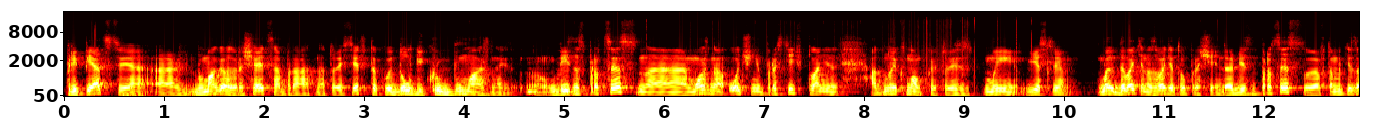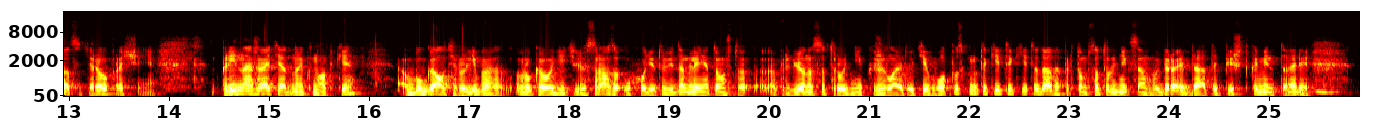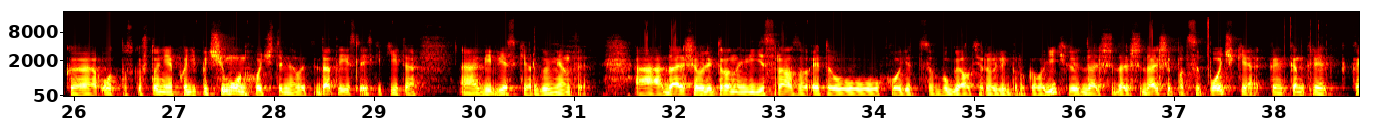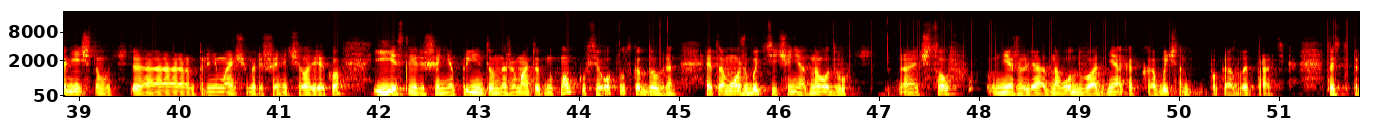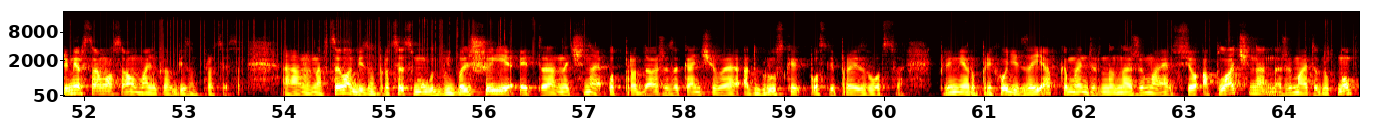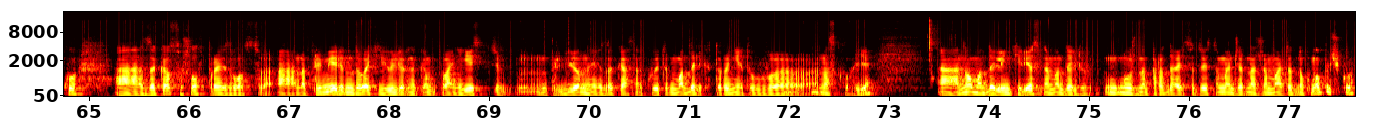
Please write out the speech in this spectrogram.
препятствие, а бумага возвращается обратно. То есть это такой долгий круг бумажный. Бизнес-процесс можно очень упростить в плане одной кнопкой. То есть мы, если мы, давайте назвать это упрощение. Да, бизнес-процесс, автоматизация-упрощение. При нажатии одной кнопки бухгалтеру либо руководителю сразу уходит уведомление о том, что определенный сотрудник желает уйти в отпуск на такие-такие-то даты, при том сотрудник сам выбирает даты, пишет комментарии mm-hmm. к отпуску, что необходимо, почему он хочет именно в эти даты, если есть какие-то веские аргументы. А дальше в электронном виде сразу это уходит в бухгалтеру либо руководителю, дальше, дальше, дальше по цепочке конкрет, к конечному э, принимающему решение человеку. И если решение принято, он нажимает эту кнопку, все, отпуск одобрен. Это может быть в течение одного-двух э, часов, нежели одного-два дня, как обычно показывает практика. То есть пример самого-самого маленького бизнес-процесса. В целом бизнес-процессы могут быть большие, это начиная от продажи, заканчивая отгрузкой после производства. К примеру, приходит заявка, менеджер нажимает «все оплачено», нажимает одну кнопку, а заказ ушел в производство. А на примере, ну давайте ювелирной компании, есть определенный заказ на какую-то модель, которой нет в, на складе. А, но модель интересная, модель нужно продать. Соответственно, менеджер нажимает одну кнопочку,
